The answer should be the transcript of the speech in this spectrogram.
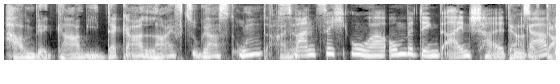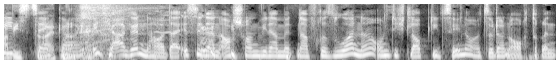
haben wir Gabi Decker live zu Gast und eine 20 Uhr unbedingt einschalten. Ja, ist Gabi Gabis Zeit, ne? Ja, genau. Da ist sie dann auch schon wieder mit einer Frisur, ne? Und ich glaube, die Zähne hat sie dann auch drin.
